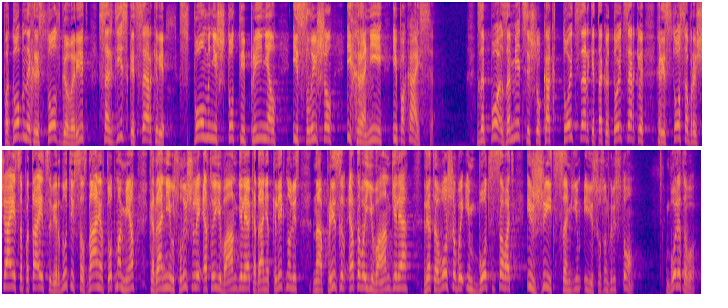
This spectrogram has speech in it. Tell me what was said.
Подобное Христос говорит Сардийской церкви, вспомни, что ты принял и слышал, и храни, и покайся. Заметьте, что как той церкви, так и той церкви Христос обращается, пытается вернуть их сознание в тот момент, когда они услышали это Евангелие, когда они откликнулись на призыв этого Евангелия, для того, чтобы им бодрствовать и жить самим Иисусом Христом. Более того,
